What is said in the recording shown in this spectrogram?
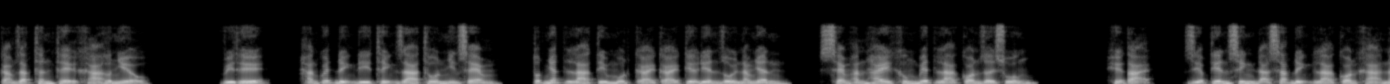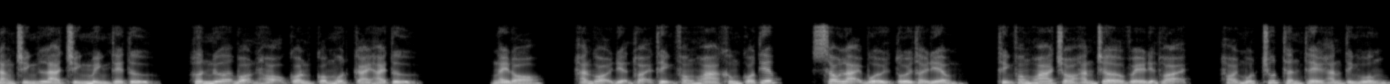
cảm giác thân thể khá hơn nhiều. Vì thế, hắn quyết định đi thịnh ra thôn nhìn xem, tốt nhất là tìm một cái cái kia điên rồi nam nhân, xem hắn hay không biết lá con rơi xuống. Hiện tại, Diệp Tiên Sinh đã xác định lá con khả năng chính là chính mình thê tử, hơn nữa bọn họ còn có một cái hài tử. Ngày đó, hắn gọi điện thoại Thịnh Phong Hoa không có tiếp, sau lại buổi tối thời điểm, Thịnh Phong Hoa cho hắn trở về điện thoại, hỏi một chút thân thể hắn tình huống.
